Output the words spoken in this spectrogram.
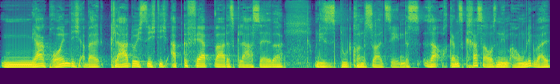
ja, bräunlich, aber klar durchsichtig abgefärbt war, das Glas selber. Und dieses Blut konntest du halt sehen. Das sah auch ganz krass aus in dem Augenblick, weil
